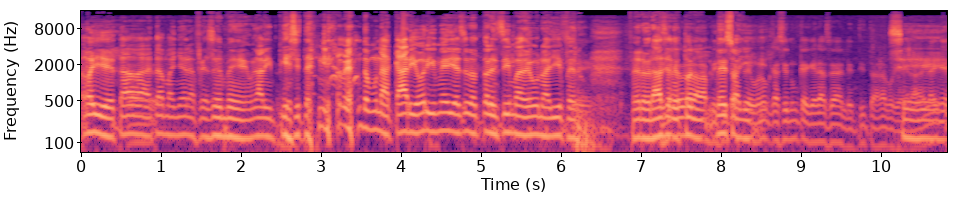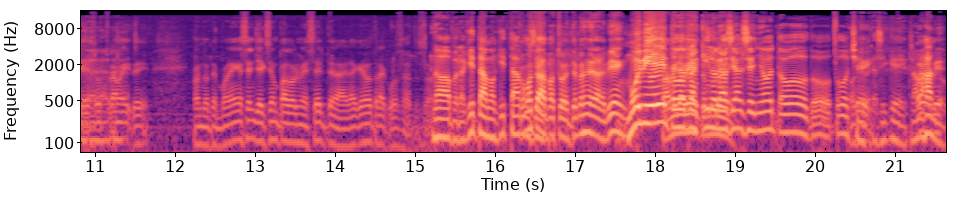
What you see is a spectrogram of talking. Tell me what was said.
Oye, estaba, esta mañana fui a hacerme una limpieza y terminé regándome una cari, hora y media ese doctor encima de uno allí, pero. Pero gracias, doctor. Beso allí. Uno casi nunca quiere hacer el dentista ahora porque sí, la verdad que esos trámites cuando te ponen esa inyección para adormecerte, la verdad que es otra cosa. No, pero aquí estamos, aquí estamos. ¿Cómo estás, pastor? ¿En términos generales? ¿Bien? Muy bien, todo tranquilo, gracias al Señor, todo, todo, todo chévere. Así que trabajando.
